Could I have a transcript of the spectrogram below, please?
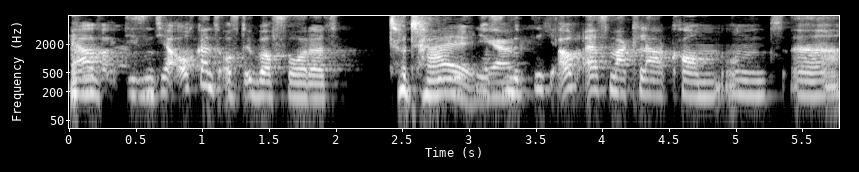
Ja, aber die sind ja auch ganz oft überfordert. Total, die ja. mit sich auch erstmal klarkommen und äh,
